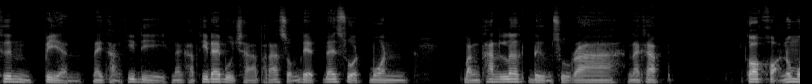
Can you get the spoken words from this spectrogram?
ขึ้นเปลี่ยนในทางที่ดีนะครับ ที่ได้บูชาพระสมเด็จได้สวดมนต์บางท่านเลิกดื่มสุรานะครับ ก็ขออนุโม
